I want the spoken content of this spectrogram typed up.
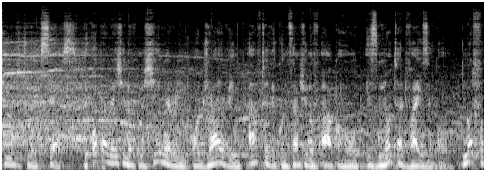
to excess. The operation of machinery or driving after the consumption of alcohol is not advisable. Not for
